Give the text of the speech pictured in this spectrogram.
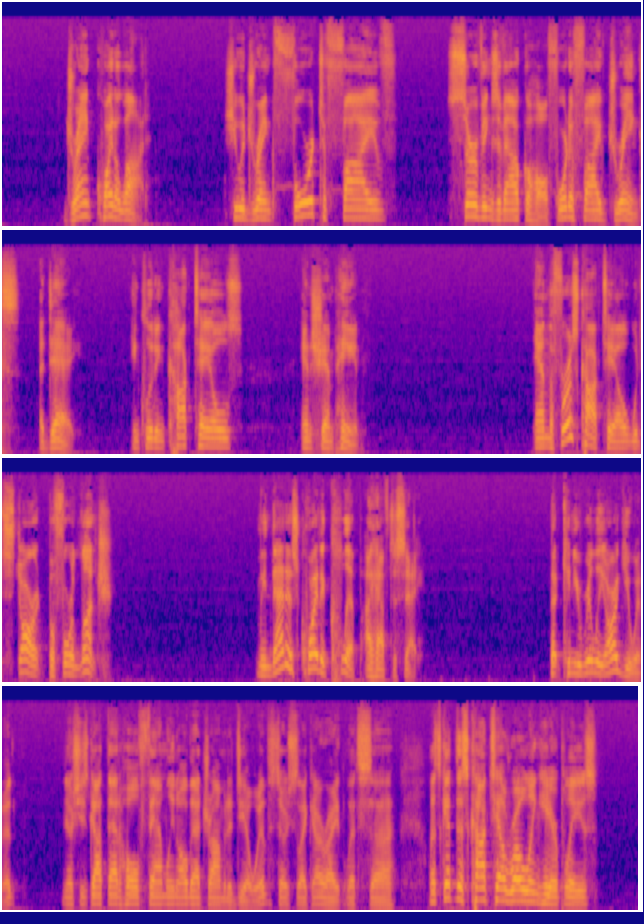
drank quite a lot. She would drink four to five servings of alcohol, four to five drinks a day, including cocktails and champagne. And the first cocktail would start before lunch. I mean, that is quite a clip, I have to say. But can you really argue with it? You know, she's got that whole family and all that drama to deal with, so she's like, "All right, let's uh, let's get this cocktail rolling here, please."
